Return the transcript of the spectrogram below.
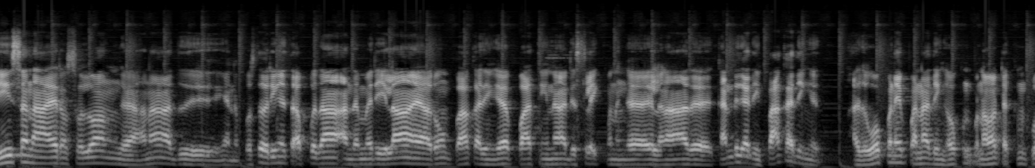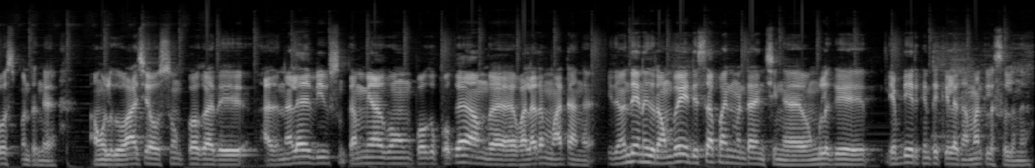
ரீசன் ஆயிரம் சொல்லுவாங்க. ஆனால் அது என்னை பொறுத்த வரைக்கும் தப்பு தான் அந்த மாதிரிலாம் யாரும் பார்க்காதீங்க. பார்த்தீங்கன்னா டிஸ்லைக் பண்ணுங்கள் இல்லைனா அதை கண்டுக்காதீங்க. பார்க்காதீங்க. அது ஓப்பனே பண்ணாதீங்க. ஓப்பன் பண்ணாமல் டக்குன்னு க்ளோஸ் பண்ணுறங்க அவங்களுக்கு வாட்ச் ஹவுஸும் போகாது. அதனால வியூஸும் கம்மியாகும். போக போக அவங்க வளர மாட்டாங்க. இது வந்து எனக்கு ரொம்பவே டிசப்பாயின்மெண்ட்டாக இருந்துச்சுங்க. உங்களுக்கு எப்படி இருக்குன்ட்டு கீழே கமெண்ட்டில் சொல்லுங்கள்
